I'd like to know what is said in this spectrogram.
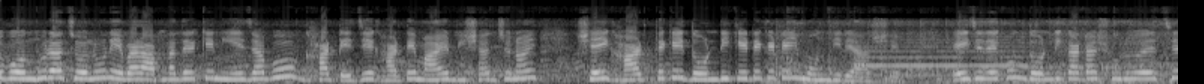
তো বন্ধুরা, চলুন এবার আপনাদেরকে নিয়ে যাব ঘাটে। যে ঘাটে মায়ের বিসর্জন হয়, সেই ঘাট থেকেই দণ্ডি কেটে কেটেই মন্দিরে আসে। এই যে দেখুন, দণ্ডি কাটা শুরু হয়েছে।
